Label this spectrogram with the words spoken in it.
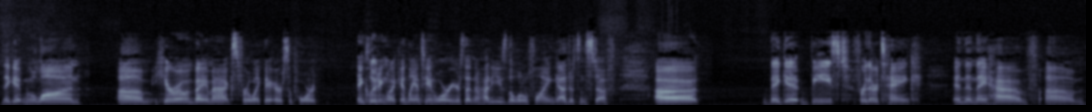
they get Mulan, um, Hiro, and Baymax for like their air support, including like Atlantean warriors that know how to use the little flying gadgets and stuff. Uh, they get Beast for their tank and then they have um,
